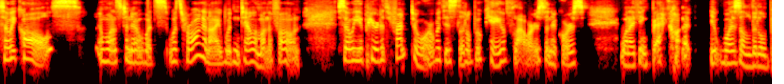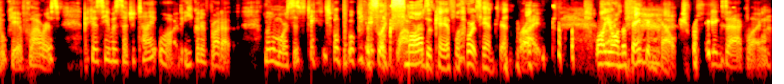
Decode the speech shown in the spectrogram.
So he calls and wants to know what's what's wrong and I wouldn't tell him on the phone. So he appeared at the front door with this little bouquet of flowers and of course when I think back on it it was a little bouquet of flowers because he was such a tightwad. He could have brought a little more substantial bouquet It's like small bouquet of flowers, hint, hint, right? Right. While you're on the fainting couch, right? Exactly.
